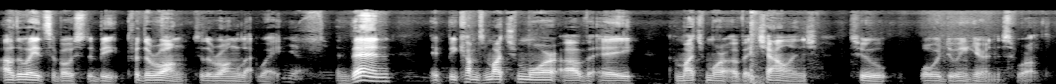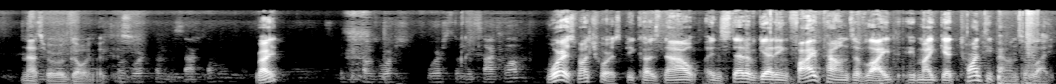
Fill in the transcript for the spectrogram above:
of the way it's supposed to be for the wrong to the wrong way, Yeah. and then it becomes much more of a, much more of a challenge to what we're doing here in this world, and that's where we're going with this, worse than the sackcloth. right? It becomes worse worse than the sackcloth. Worse, much worse, because now instead of getting five pounds of light, it might get 20 pounds of light.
